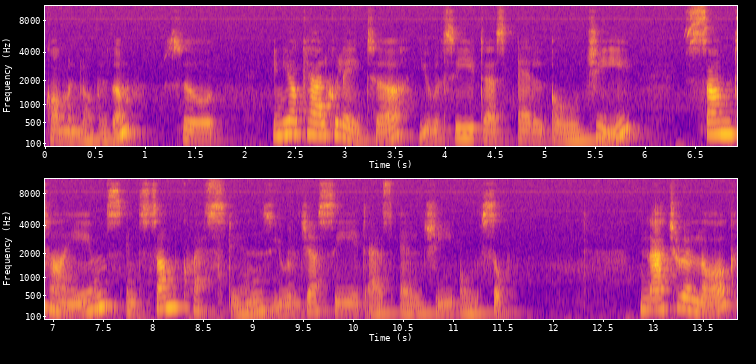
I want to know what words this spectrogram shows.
common logarithm. So in your calculator you will see it as log. Sometimes in some questions you will just see it as lg also. Natural log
